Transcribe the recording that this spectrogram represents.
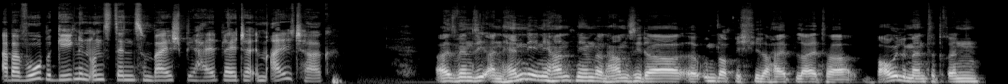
Aber wo begegnen uns denn zum Beispiel Halbleiter im Alltag? Also wenn Sie ein Handy in die Hand nehmen, dann haben Sie da äh, unglaublich viele Halbleiter-Bauelemente drin.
